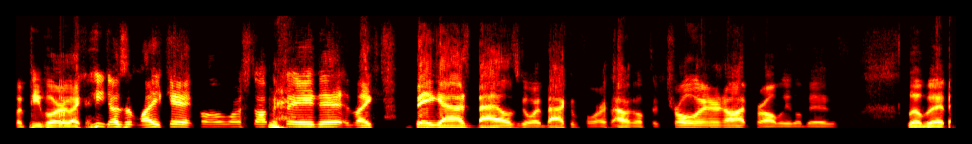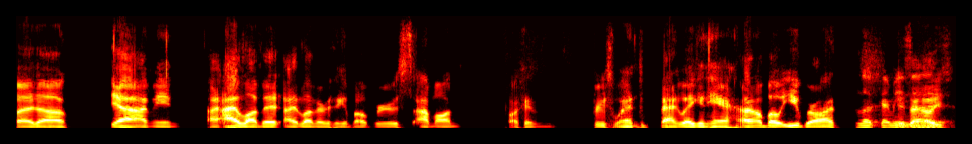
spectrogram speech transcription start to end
but people are like, he doesn't like it. Oh, we'll stop saying it, and like big ass battles going back and forth. I don't know if they're trolling or not. Probably a little bit, a little bit, but uh, yeah. I mean, I, I love it. I love everything about Bruce. I'm on fucking Bruce Wayne bandwagon here. I don't know about you, Braun. Look, I mean, Is that how that, he's-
